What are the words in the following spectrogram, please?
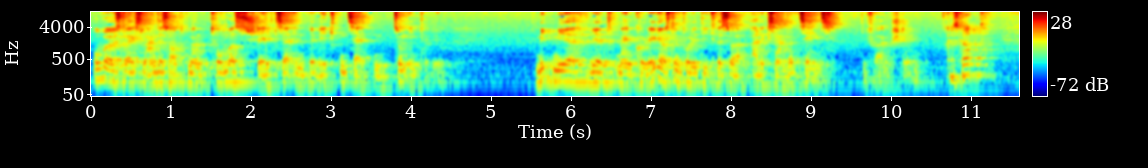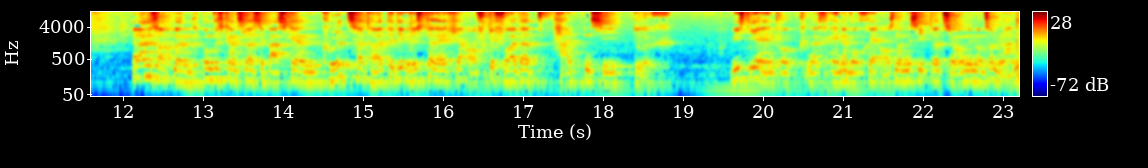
Oberösterreichs Landeshauptmann Thomas Stelzer in bewegten Zeiten zum Interview. Mit mir wird mein Kollege aus dem Politikressort Alexander Zenz die Fragen stellen. Grüß Gott. Herr Landeshauptmann, Bundeskanzler Sebastian Kurz hat heute die Österreicher aufgefordert, halten Sie durch. Wie ist Ihr Eindruck nach einer Woche Ausnahmesituation in unserem Land?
